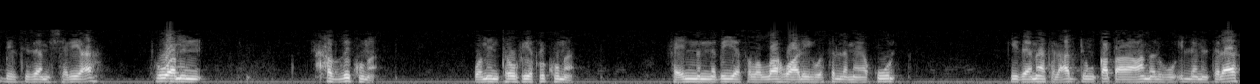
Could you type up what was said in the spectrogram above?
بالتزام الشريعة هو من حظكما ومن توفيقكما. فإن النبي صلى الله عليه وسلم يقول إذا مات العبد انقطع عمله إلا من ثلاث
